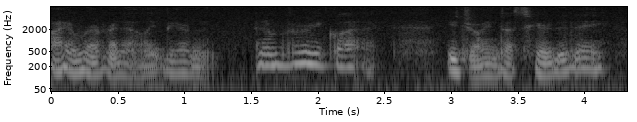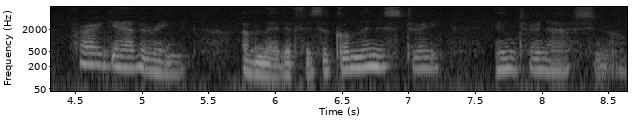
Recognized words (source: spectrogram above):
I am Reverend Allie Bierman, and I'm very glad you joined us here today for our gathering of Metaphysical Ministry International.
